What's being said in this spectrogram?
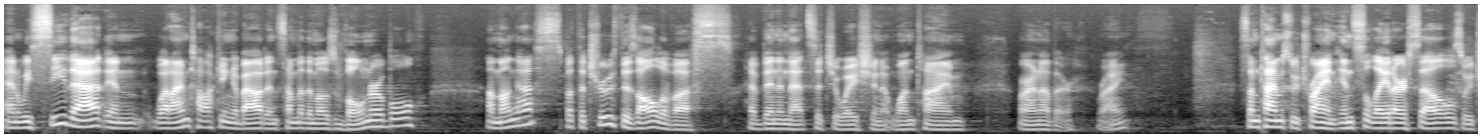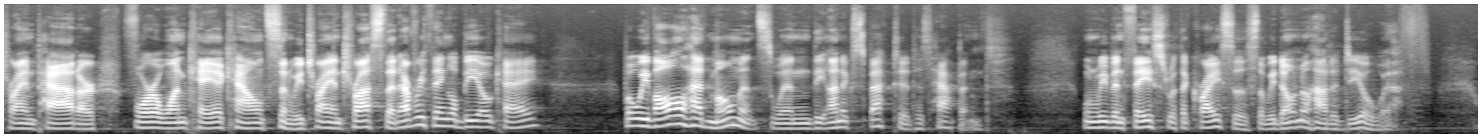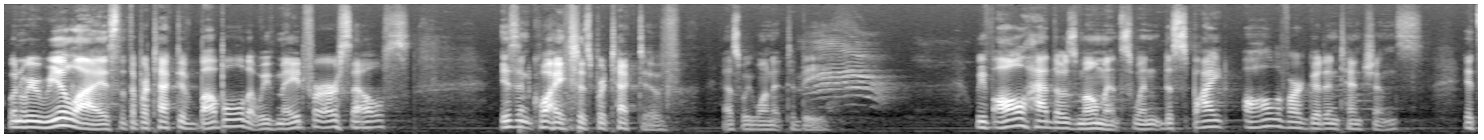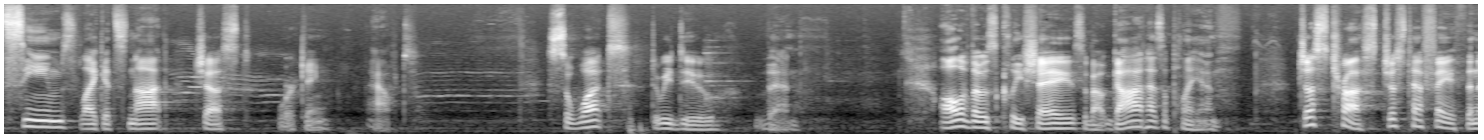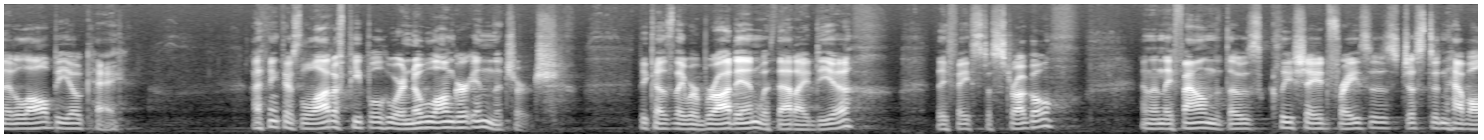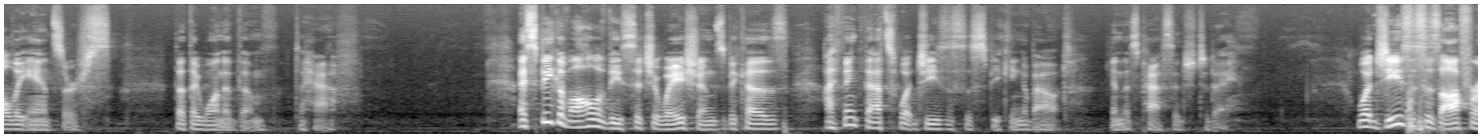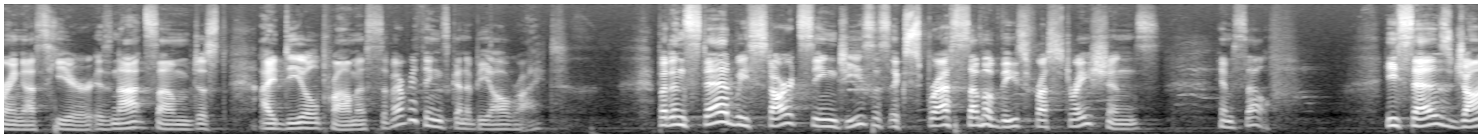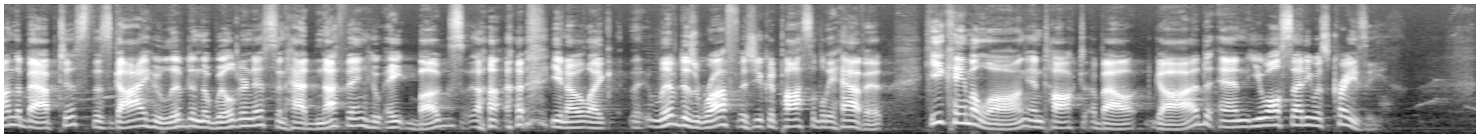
And we see that in what I'm talking about in some of the most vulnerable among us. But the truth is, all of us have been in that situation at one time or another, right? Sometimes we try and insulate ourselves, we try and pad our 401k accounts, and we try and trust that everything will be okay. But we've all had moments when the unexpected has happened, when we've been faced with a crisis that we don't know how to deal with when we realize that the protective bubble that we've made for ourselves isn't quite as protective as we want it to be. We've all had those moments when, despite all of our good intentions, it seems like it's not just working out. So, what do we do then? All of those cliches about God has a plan just trust, just have faith, and it'll all be okay. I think there's a lot of people who are no longer in the church because they were brought in with that idea. They faced a struggle, and then they found that those cliched phrases just didn't have all the answers that they wanted them to have. I speak of all of these situations because I think that's what Jesus is speaking about in this passage today. What Jesus is offering us here is not some just ideal promise of everything's going to be all right. But instead, we start seeing Jesus express some of these frustrations himself. He says, John the Baptist, this guy who lived in the wilderness and had nothing, who ate bugs, you know, like lived as rough as you could possibly have it, he came along and talked about God, and you all said he was crazy.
